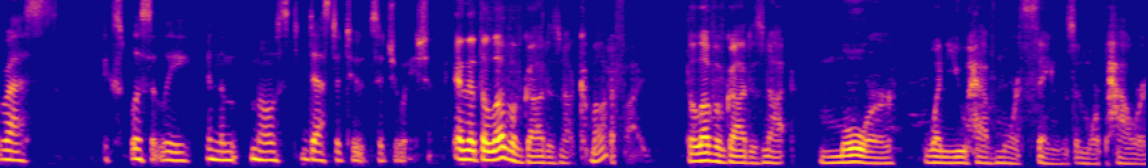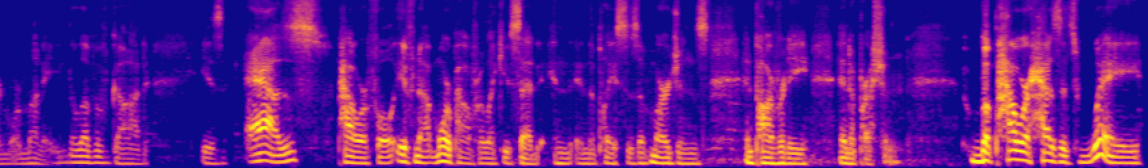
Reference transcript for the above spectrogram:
rests explicitly in the most destitute situation and that the love of god is not commodified the love of god is not more when you have more things and more power and more money. The love of God is as powerful, if not more powerful, like you said, in, in the places of margins and poverty and oppression. But power has its way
